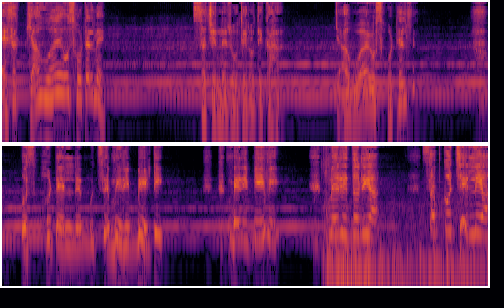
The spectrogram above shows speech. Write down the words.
ऐसा क्या हुआ है उस होटल में? सचिन ने रोते रोते कहा, क्या हुआ है उस होटल में? उस होटल ने मुझसे मेरी बेटी, मेरी बीवी, मेरी दुनिया, सब कुछ छीन लिया।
